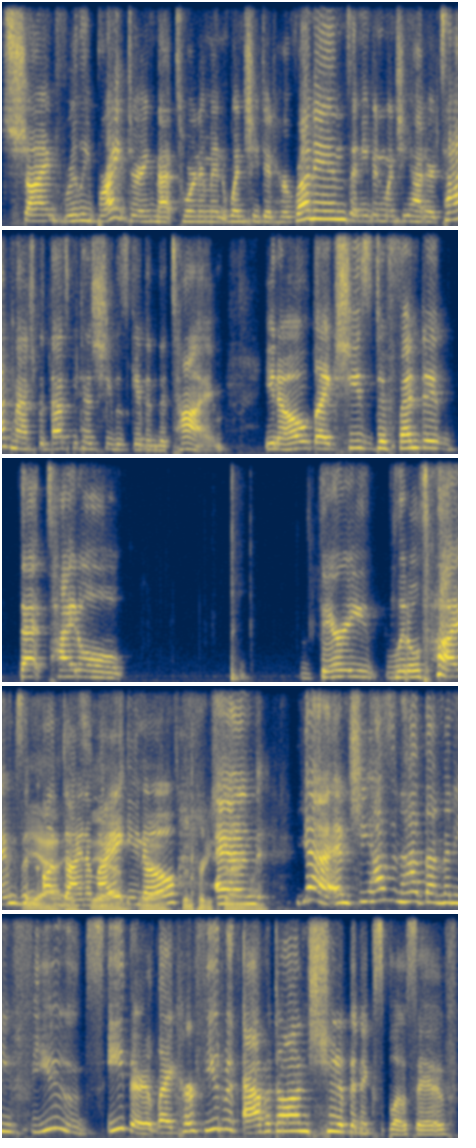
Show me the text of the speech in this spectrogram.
shined really bright during that tournament when she did her run-ins and even when she had her tag match. But that's because she was given the time. You know, like she's defended that title very little times Yeah, on Dynamite. yeah, you yeah, know, it's been pretty and. Yeah, and she hasn't had that many feuds either. Like her feud with Abaddon should have been explosive.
